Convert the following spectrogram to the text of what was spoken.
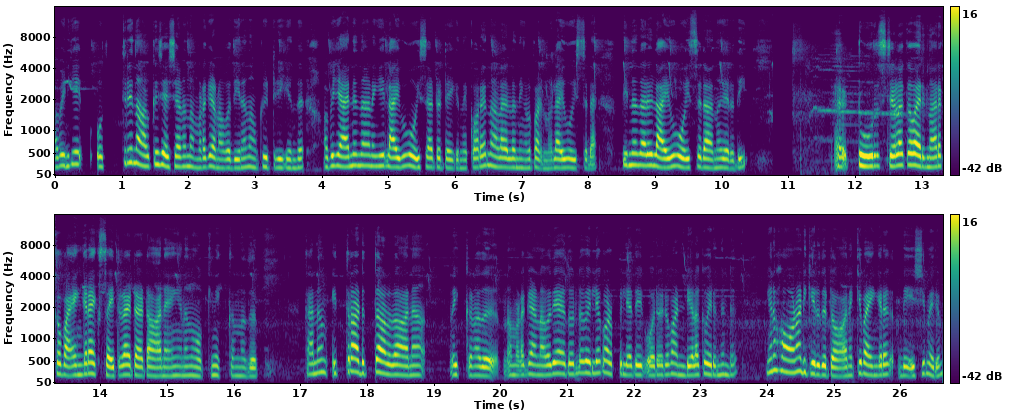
അപ്പോൾ എനിക്ക് ഒത്തിരി നാൾക്ക് ശേഷമാണ് നമ്മുടെ ഗണപതിനെ നമുക്ക് കിട്ടിയിരിക്കുന്നത്. അപ്പോൾ ഞാൻ എന്താണെങ്കിൽ ലൈവ് വോയിസ് ആയിട്ട് ഇട്ടേക്കുന്നത് കുറേ നാളായല്ലോ നിങ്ങൾ പറഞ്ഞു ലൈവ് വോയിസ് ഇടാൻ. പിന്നെ എന്തായാലും ലൈവ് വോയിസ് ഇടാമെന്ന് കരുതി. ടൂറിസ്റ്റുകളൊക്കെ വരുന്നവരൊക്കെ ഭയങ്കര എക്സൈറ്റഡ് ആയിട്ടാട്ടോ ആന ഇങ്ങനെ നോക്കി നിൽക്കുന്നത് കാരണം ഇത്ര അടുത്താണല്ലോ ആന നിൽക്കുന്നത് നമ്മുടെ ഗണപതി ആയതുകൊണ്ട് വലിയ കുഴപ്പമില്ല. അത് ഓരോരോ വണ്ടികളൊക്കെ വരുന്നുണ്ട്. ഇങ്ങനെ ഹോൺ അടിക്കരുത് കേട്ടോ ആനയ്ക്ക് ഭയങ്കര ദേഷ്യം വരും.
